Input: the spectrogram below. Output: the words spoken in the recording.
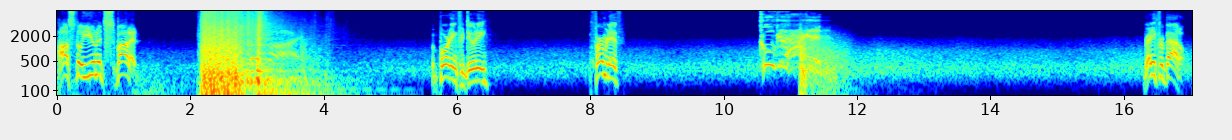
Hostile units spotted. Reporting for duty. Affirmative. Kugelhagel! Ready for battle.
